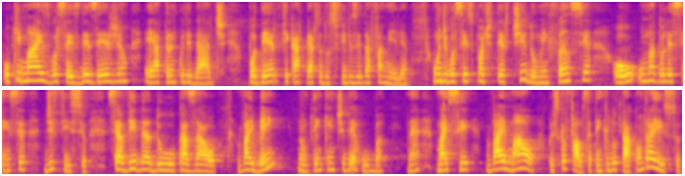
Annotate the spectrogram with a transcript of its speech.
O que mais vocês desejam é a tranquilidade, poder ficar perto dos filhos e da família. Onde vocês pode ter tido uma infância ou uma adolescência difícil. Se a vida do casal vai bem, não tem quem te derruba. Né? Mas se vai mal, por isso que eu falo, você tem que lutar contra isso.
